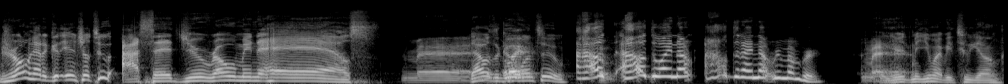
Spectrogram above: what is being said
Jerome had a good intro too. I said Jerome in the house. Man, That was a good play- one too. How how do I not how did I not remember? Man, You're, you might be too young.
